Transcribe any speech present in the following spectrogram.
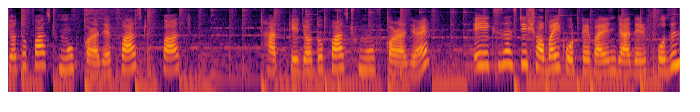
যত ফাস্ট মুভ করা যায় ফাস্ট ফাস্ট হাতকে যত ফাস্ট মুভ করা যায় এই এক্সারসাইজটি সবাই করতে পারেন, যাদের ফোজেন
